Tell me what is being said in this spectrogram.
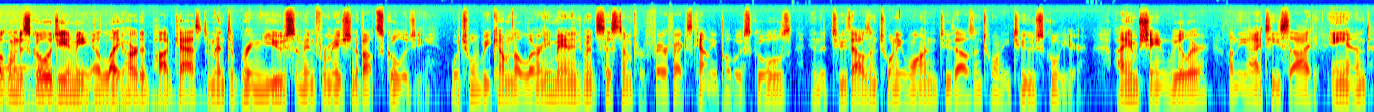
Welcome to Schoology and Me, a lighthearted podcast meant to bring you some information about Schoology, which will become the learning management system for Fairfax County Public Schools in the 2021 2022 school year. I am Shane Wheeler on the IT side, and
